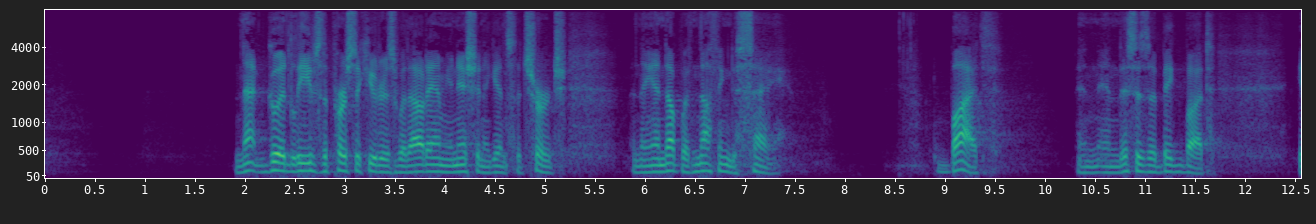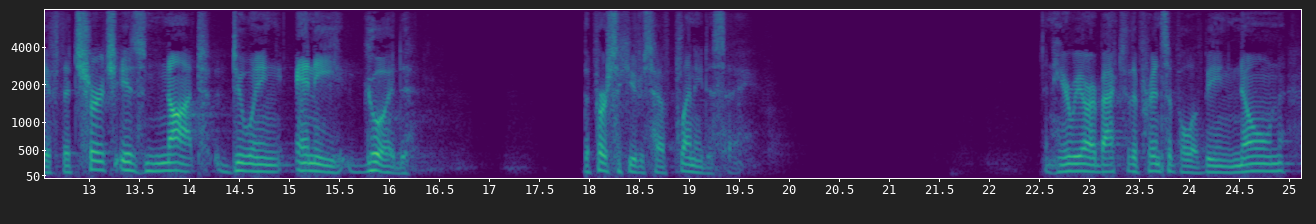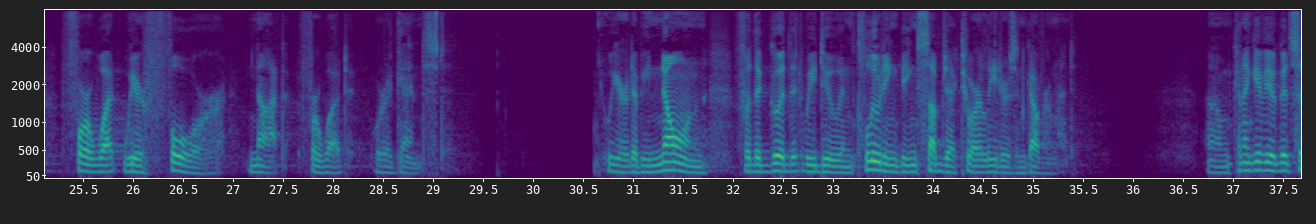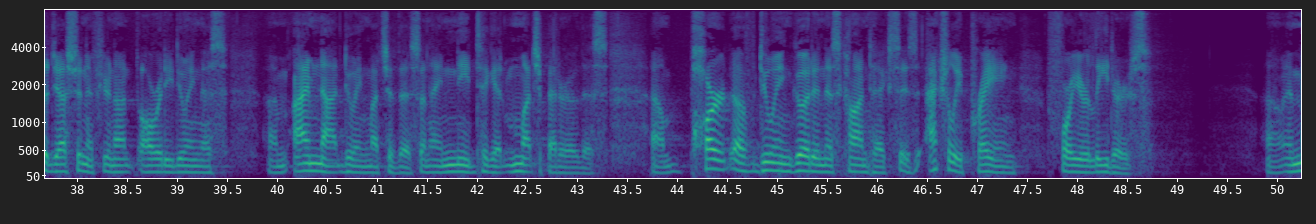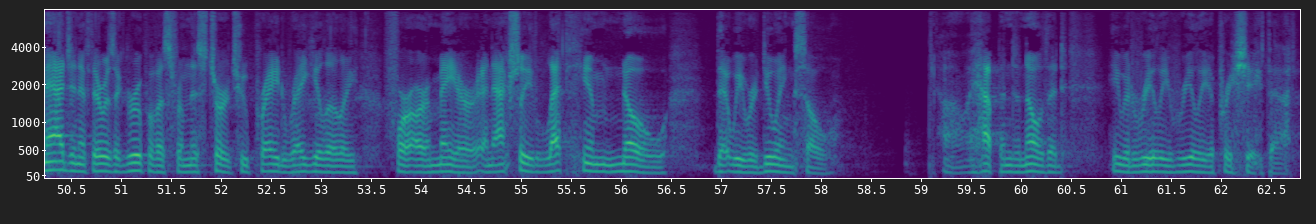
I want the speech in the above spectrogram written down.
And that good leaves the persecutors without ammunition against the church, and they end up with nothing to say. But, and, and this is a big but, if the church is not doing any good, the persecutors have plenty to say. And here we are back to the principle of being known for what we're for, not for what we're against. We are to be known for the good that we do, including being subject to our leaders in government. Um, can I give you a good suggestion if you're not already doing this? Um, I'm not doing much of this, and I need to get much better at this. Um, part of doing good in this context is actually praying for your leaders. Uh, imagine if there was a group of us from this church who prayed regularly for our mayor and actually let him know that we were doing so. Uh, I happen to know that he would really, really appreciate that.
